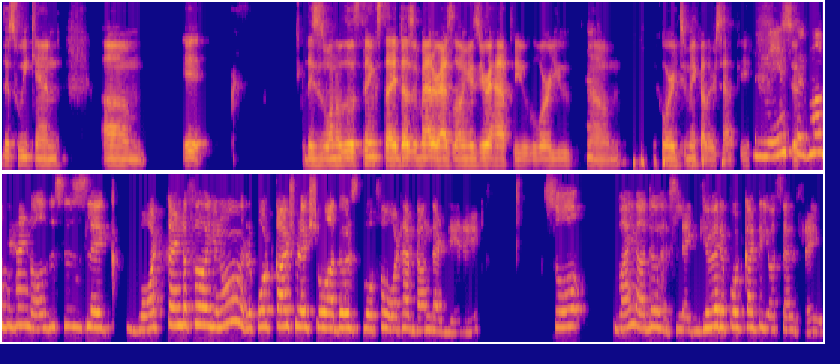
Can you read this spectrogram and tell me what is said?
this weekend um it this is one of those things that it doesn't matter as long as you're happy or you um who are you to make others happy. The main So- stigma behind all this is like what kind of a you know report card should i show others for for what i've done that day right? So why others? Like give a report card to yourself right?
